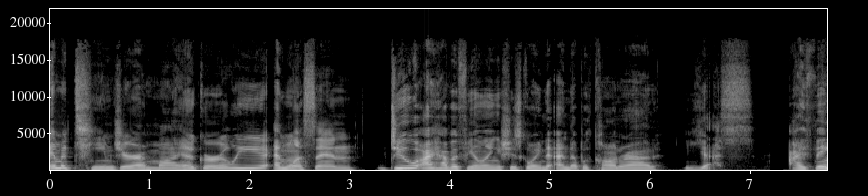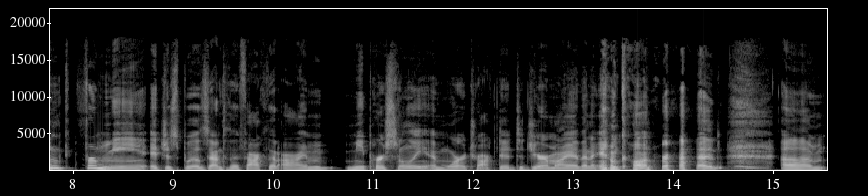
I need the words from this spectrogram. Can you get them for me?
am a Team Jeremiah girly, and listen, do I have a feeling she's going to end up with Conrad? Yes. I think for me, it just boils down to the fact that I'm, me personally, am more attracted to Jeremiah than I am Conrad. Um,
